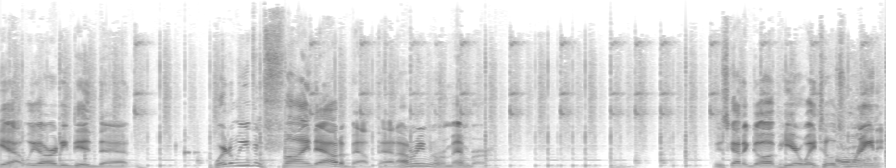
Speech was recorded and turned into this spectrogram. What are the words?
Yeah, we already did that. Where do we even find out about that? I don't even remember. We just got to go up here, wait till it's raining.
